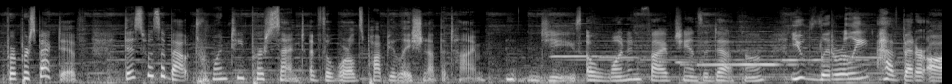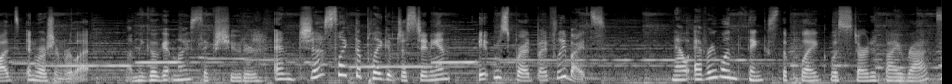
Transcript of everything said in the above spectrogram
For perspective, this was about 20% of the world's population at the time. Geez, a 1 in 5 chance of death, huh? You literally have better odds in Russian roulette. Let me go get my six shooter. And just like the plague of Justinian, it was spread by flea bites. Now, everyone thinks the plague was started by rats,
